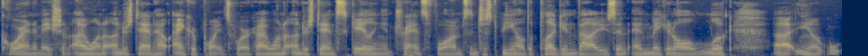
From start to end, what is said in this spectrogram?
core animation. I want to understand how anchor points work. I want to understand scaling and transforms and just being able to plug in values and, and make it all look uh, you know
